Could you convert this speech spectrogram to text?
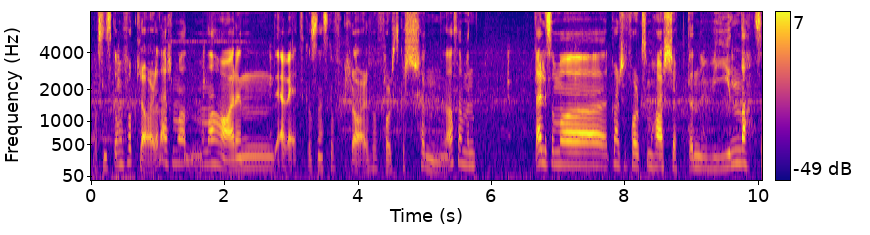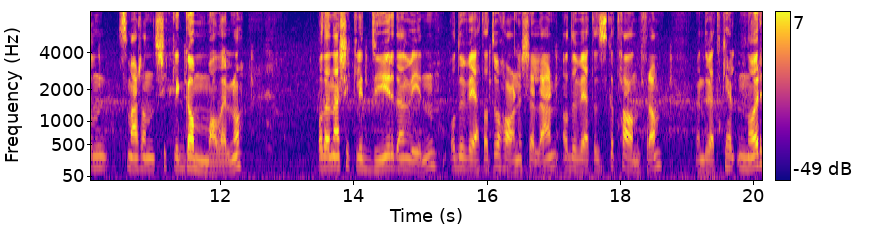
Hvordan skal man forklare det? Det er som at man har en Jeg vet ikke hvordan jeg skal forklare det for folk skal skjønne det, altså. Men det er liksom å kanskje folk som har kjøpt en vin da, som, som er sånn skikkelig gammel eller noe. Og den er skikkelig dyr, den vinen. Og du vet at du har den i kjelleren, og du vet at du skal ta den fram. Men du vet ikke helt når.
